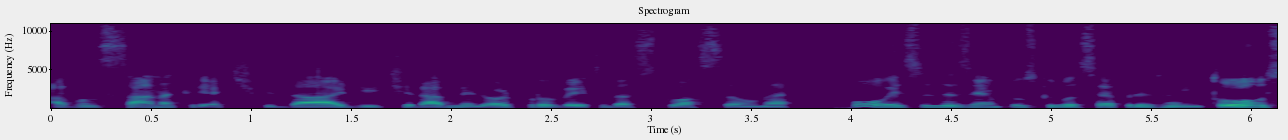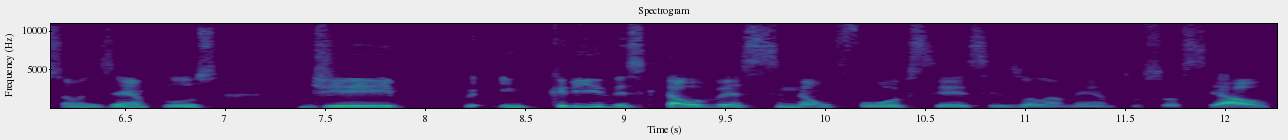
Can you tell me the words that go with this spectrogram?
avançar na criatividade e tirar melhor proveito da situação, né? Pô, esses exemplos que você apresentou são exemplos de incríveis que talvez se não fosse esse isolamento social,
